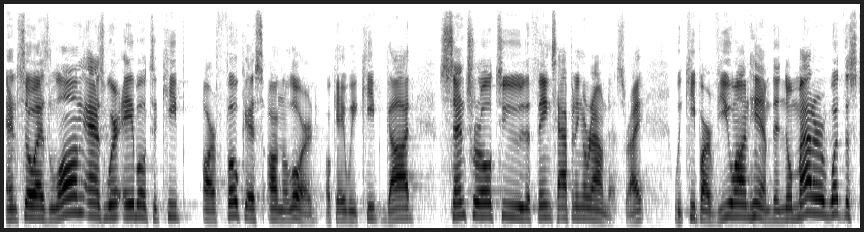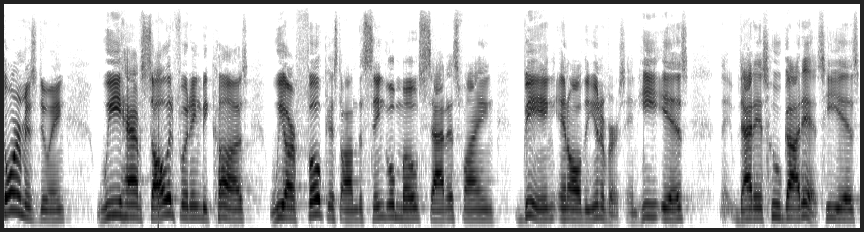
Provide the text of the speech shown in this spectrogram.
And so, as long as we're able to keep our focus on the Lord, okay, we keep God central to the things happening around us, right? We keep our view on Him, then no matter what the storm is doing, we have solid footing because we are focused on the single most satisfying being in all the universe. And He is, that is who God is. He is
